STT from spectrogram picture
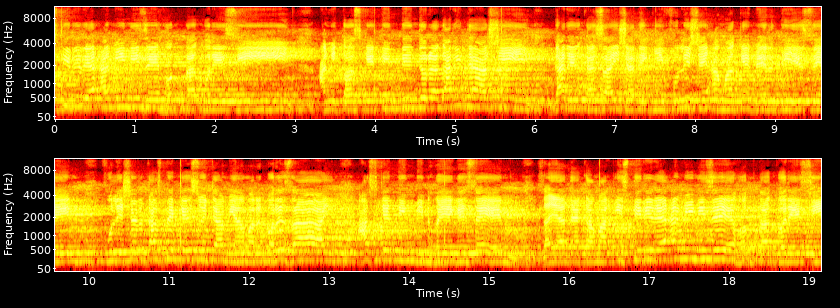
স্ত্রীরে আমি নিজে হত্যা করেছি। আমি তো আজকে তিন দিন ধরে গাড়িতে আসি, গাড়ির কাছে আইসা দেখি পুলিশে আমাকে বের দিয়েছেন পুলিশের কাছ থেকে সুইটা আমি আমার ঘরে যাই, আজকে তিন দিন হয়ে গেছে। যাইয়া দেখ, আমার স্ত্রীরে আমি নিজে হত্যা করেছি।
